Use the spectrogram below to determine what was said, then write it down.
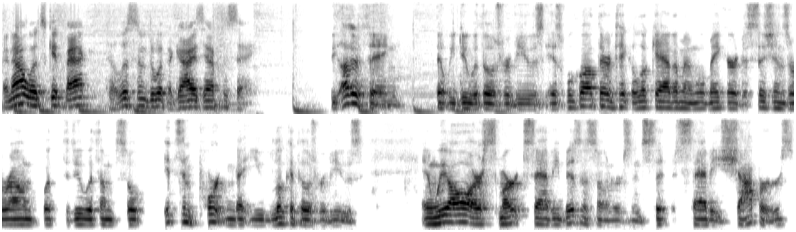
And now let's get back to listening to what the guys have to say. The other thing that we do with those reviews is we'll go out there and take a look at them and we'll make our decisions around what to do with them. So it's important that you look at those reviews. And we all are smart, savvy business owners and savvy shoppers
